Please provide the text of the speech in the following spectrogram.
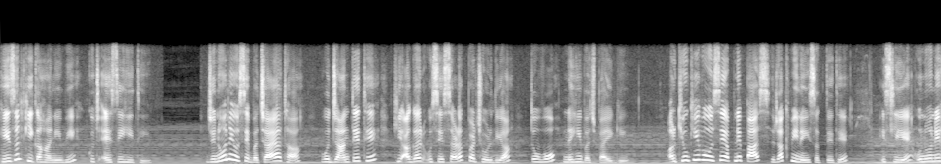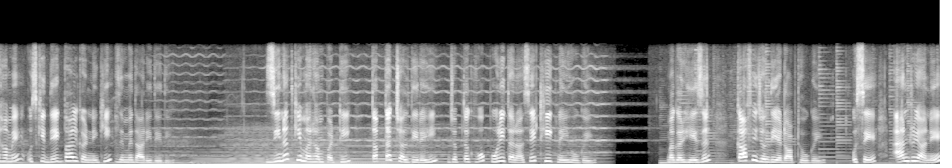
हेजल की कहानी भी कुछ ऐसी ही थी, जिन्होंने उसे बचाया था वो जानते थे कि अगर उसे सड़क पर छोड़ दिया तो वो नहीं बच पाएगी। और क्योंकि वो उसे अपने पास रख भी नहीं सकते थे, इसलिए उन्होंने हमें उसकी देखभाल करने की ज़िम्मेदारी दे दी। जीनत की मरहम पट्टी तब तक चलती रही जब तक वो पूरी तरह से ठीक नहीं हो गई। मगर हेजल काफ़ी जल्दी अडॉप्ट हो गई। उसे एंड्रिया ने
